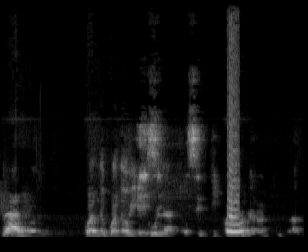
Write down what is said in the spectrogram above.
Claro, cuando, cuando Ese, vincula, ese tipo de narrativa.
